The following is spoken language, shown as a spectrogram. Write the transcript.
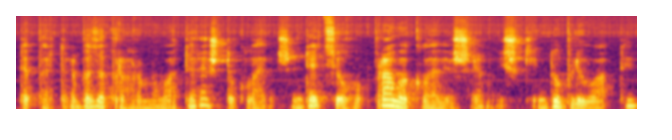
Тепер треба запрограмувати решту клавіш. Для цього права клавіша мишки дублювати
